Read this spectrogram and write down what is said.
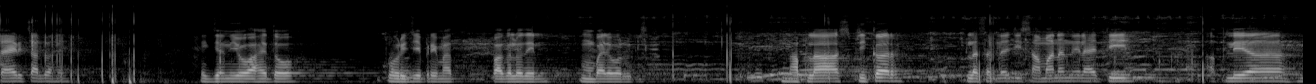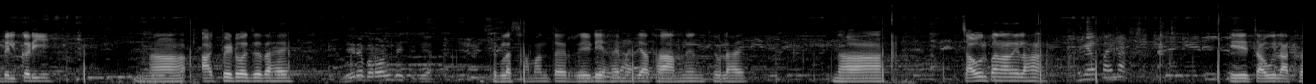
तयारी चालू आहे. एक जण यो आहे तो. पोरीचे प्रेमात पागल होतील मोबाईलवर. आपला स्पीकर आपला सगळं जी सामानं नेलं आहे ती आपली बेलकडी ना आग पेट वाजत आहे. सगळं सामान तर रेडी आहे म्हणजे आता आणून ठेवलं आहे. ना चावल पण आणला हा. हे चावल आख.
